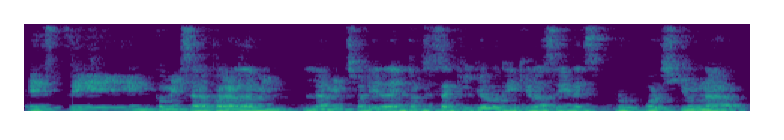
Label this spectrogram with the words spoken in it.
este, en comenzar a pagar la, la, mensualidad. Entonces aquí yo lo que quiero hacer es proporcionar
